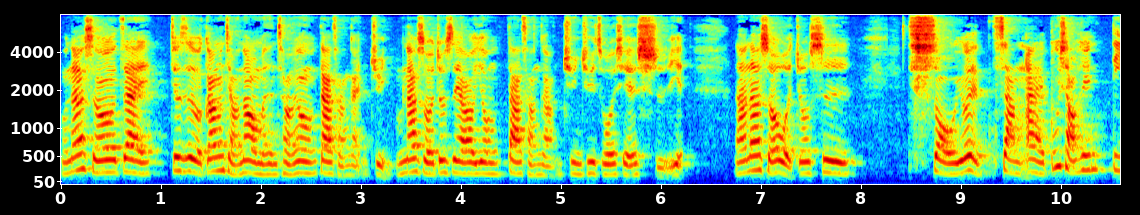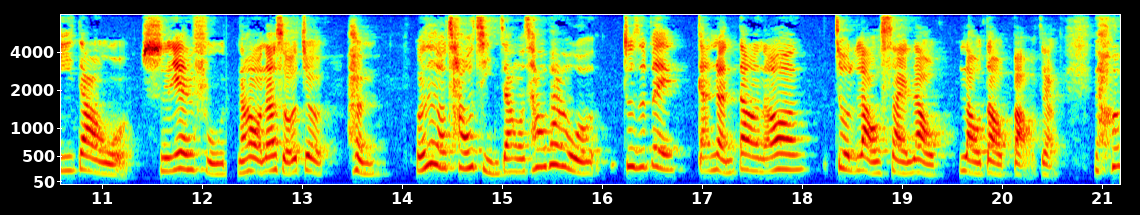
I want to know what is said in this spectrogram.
我那时候在，就是我刚刚讲到，我们很常用大肠杆菌，我们那时候就是要用大肠杆菌去做一些实验，然后那时候我就是手有点障碍，不小心滴到我实验服，然后我那时候就很，我那时候超紧张，我超怕我就是被感染到，然后就落晒落落到爆这样，然后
